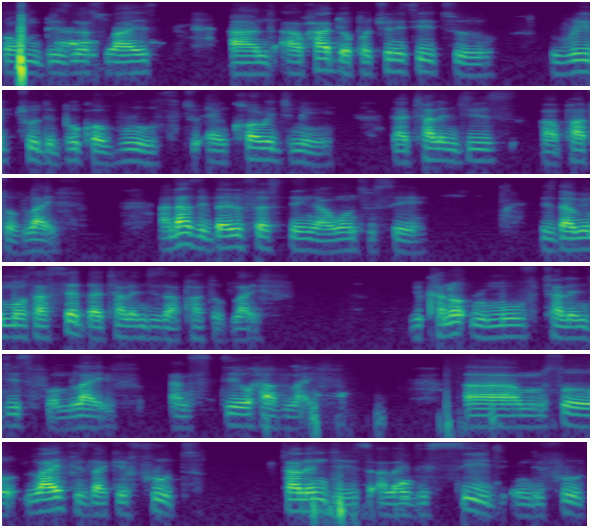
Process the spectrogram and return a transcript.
some business wise. And I've had the opportunity to read through the book of Ruth to encourage me that challenges are part of life. And that's the very first thing I want to say is that we must accept that challenges are part of life. You cannot remove challenges from life and still have life. Um, so life is like a fruit. Challenges are like the seed in the fruit.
